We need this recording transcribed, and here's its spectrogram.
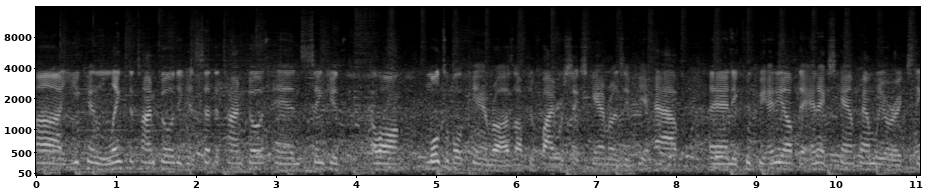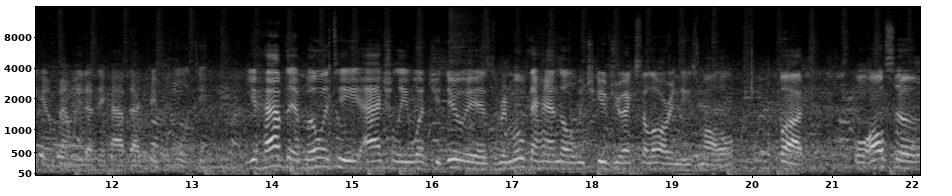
uh, you can link the time code, you can set the time code and sync it along multiple cameras, up to five or six cameras if you have, and it could be any of the NX Cam family or XDCAM family that they have that capability. You have the ability, actually what you do is remove the handle which gives you XLR in these model, but will also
